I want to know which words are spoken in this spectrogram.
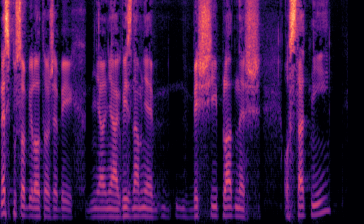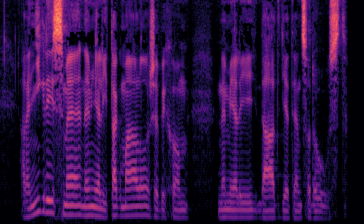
Nespůsobilo to, že bych měl nějak významně vyšší plat než ostatní, ale nikdy jsme neměli tak málo, že bychom neměli dát dětem co do úst.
